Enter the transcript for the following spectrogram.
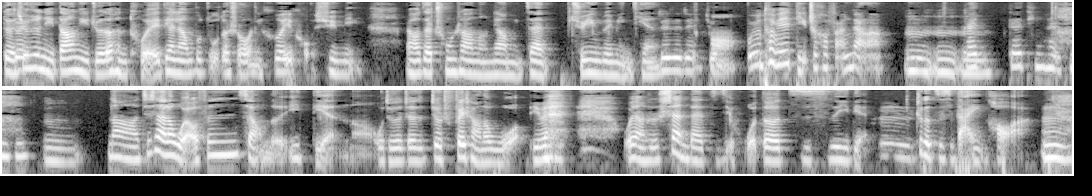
对，对就是你当你觉得很颓、电量不足的时候，你喝一口续命，然后再充上能量，你再去应对明天。对对对，就哦不用特别抵制和反感了。嗯嗯该嗯该听还是听听。嗯。那接下来我要分享的一点呢，我觉得这就是非常的我，因为 我想说善待自己，活得自私一点。嗯这个自私打引号啊，嗯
